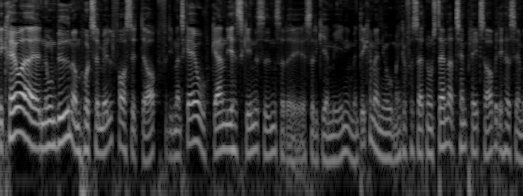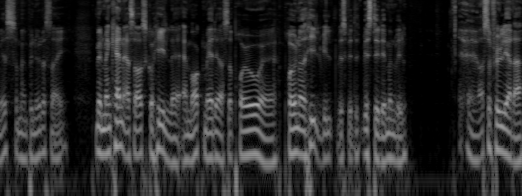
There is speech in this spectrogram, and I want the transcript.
Det kræver øh, nogen viden om HTML for at sætte det op, fordi man skal jo gerne lige have skinnet siden, så det, så det giver mening, men det kan man jo, man kan få sat nogle standard templates op i det her CMS, som man benytter sig af. Men man kan altså også gå helt uh, amok med det, og så prøve, uh, prøve noget helt vildt, hvis, hvis det er det, man vil. Uh, og selvfølgelig er der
